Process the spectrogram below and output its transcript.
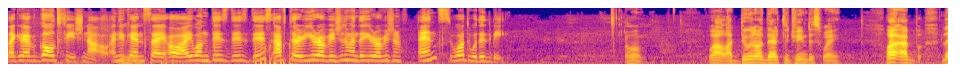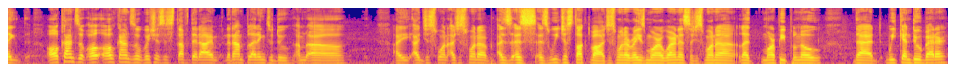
like you have goldfish now, and you Mhm. can say, "Oh, I want this, this, this." After Eurovision, when the Eurovision ends, what would it be? Oh, well, I do not dare to dream this way. Well, I, like all kinds of all, all kinds of wishes is stuff that I'm that I'm planning to do. I'm uh, I, I just want I just want to as, as as we just talked about. I just want to raise more awareness. I just want to let more people know that we can do better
